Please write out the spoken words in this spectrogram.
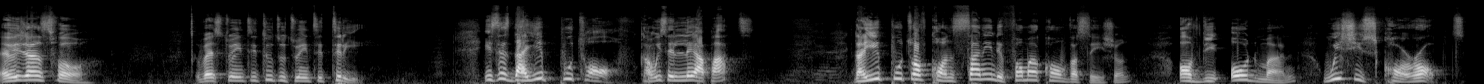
Ephesians 4, verse 22 to 23. It says that ye put off, can we say lay apart? That ye put off concerning the former conversation of the old man, which is corrupt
